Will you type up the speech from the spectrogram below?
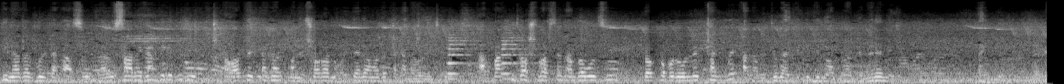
তিন হাজার কোটি টাকা আছে। আর স্যার এখান থেকে যদি অর্ধেক টাকা মানে সরানো হয়, তাহলে আমাদের টাকাটা হয়েছে আর বাকি দশ পার্সেন্ট আমরা বলছি প্রজ্ঞাপন উল্লেখ থাকবে, আগামী জুলাই থেকে দিলে আপনারা মেনে নিন থ্যাংক ইউ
